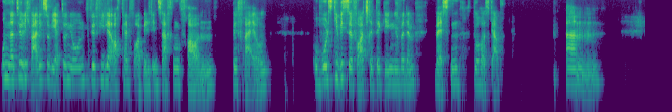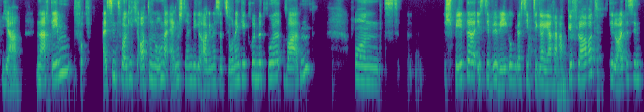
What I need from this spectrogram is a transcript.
Und natürlich war die Sowjetunion für viele auch kein Vorbild in Sachen Frauenbefreiung, obwohl es gewisse Fortschritte gegenüber dem Westen durchaus gab. Ähm, ja, Nachdem es sind folglich autonome, eigenständige Organisationen gegründet worden und später ist die Bewegung der 70er Jahre abgeflaut. Die Leute sind,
